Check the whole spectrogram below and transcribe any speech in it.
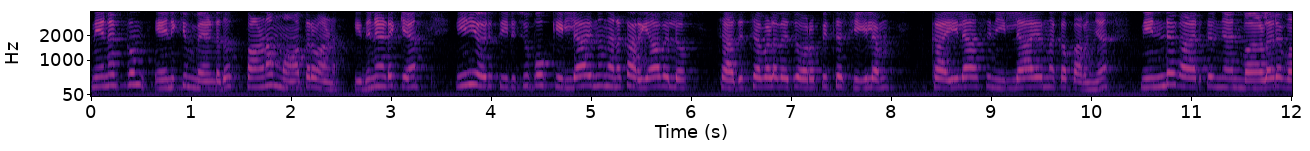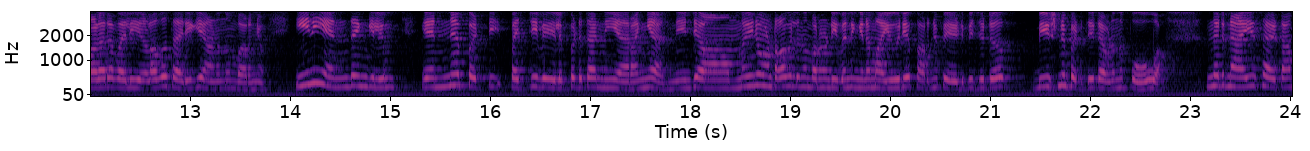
നിനക്കും എനിക്കും വേണ്ടത് പണം മാത്രമാണ്. ഇതിനിടയ്ക്ക് ഇനി ഒരു തിരിച്ചുപോക്കില്ല എന്ന് നിനക്കറിയാവല്ലോ. ചതിച്ചവളെ വെച്ച് ഉറപ്പിച്ച ശീലം കൈലാസിനില്ല എന്നൊക്കെ പറഞ്ഞ് നിന്റെ കാര്യത്തിൽ ഞാൻ വളരെ വളരെ വലിയ ഇളവ് തരികയാണെന്നും പറഞ്ഞു. ഇനി എന്തെങ്കിലും എന്നെ പറ്റി പറ്റി വെളിപ്പെടുത്താൻ നീ ഇറങ്ങിയാൽ നിന്റെ അമ്മയിനും ഉണ്ടാവില്ലെന്നും പറഞ്ഞുകൊണ്ട് ഇവൻ ഇങ്ങനെ മയൂരിയെ പറഞ്ഞ് പേടിപ്പിച്ചിട്ട് ഭീഷണിപ്പെടുത്തിയിട്ട് അവിടെ നിന്ന് പോവുക. എന്നിട്ട് നൈസായിട്ട് ആ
